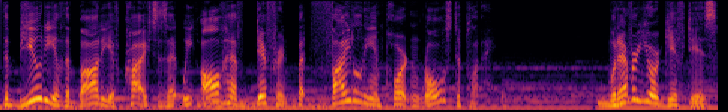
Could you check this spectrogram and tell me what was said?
The beauty of the body of Christ is that we all have different but vitally important roles to play. Whatever your gift is,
